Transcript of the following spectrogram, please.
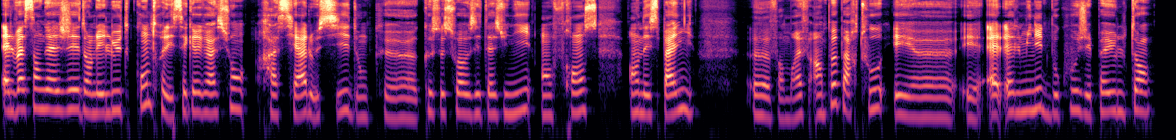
Elle va s'engager dans les luttes contre les ségrégations raciales aussi, donc euh, que ce soit aux États-Unis, en France, en Espagne, enfin bref, un peu partout. Et, euh, et elle, elle milite beaucoup. J'ai pas eu le temps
